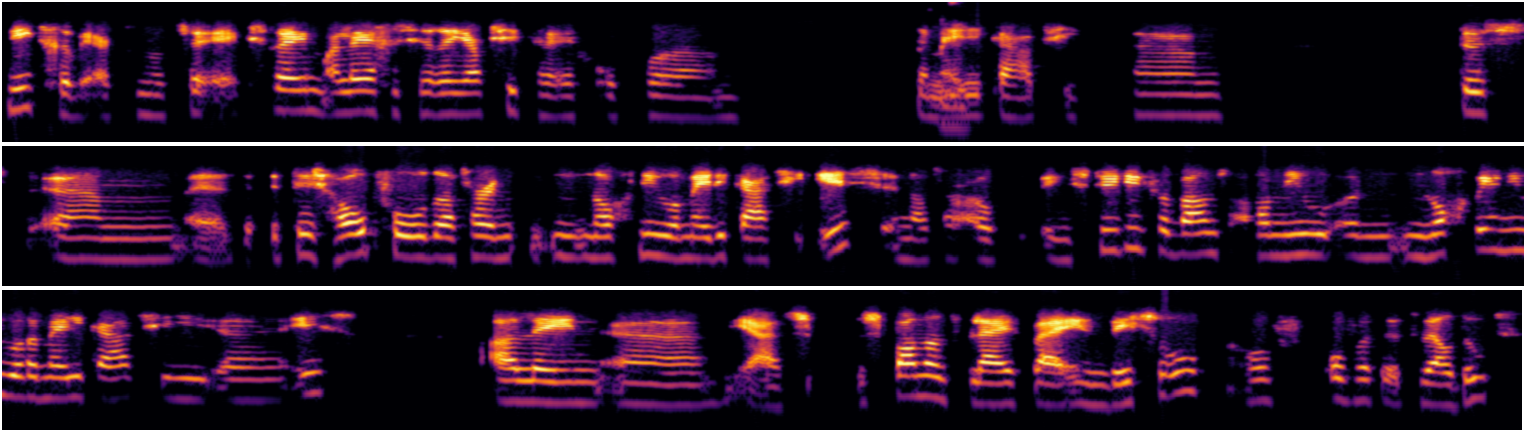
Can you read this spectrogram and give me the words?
niet gewerkt. Omdat ze extreem allergische reactie kreeg op uh, de medicatie. Um, dus um, het, het, is hoopvol dat er nog nieuwe medicatie is. En dat er ook in studieverband al nieuw, een, nog weer nieuwere medicatie is. Alleen ja, spannend blijft bij een wissel of, of het het wel doet.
